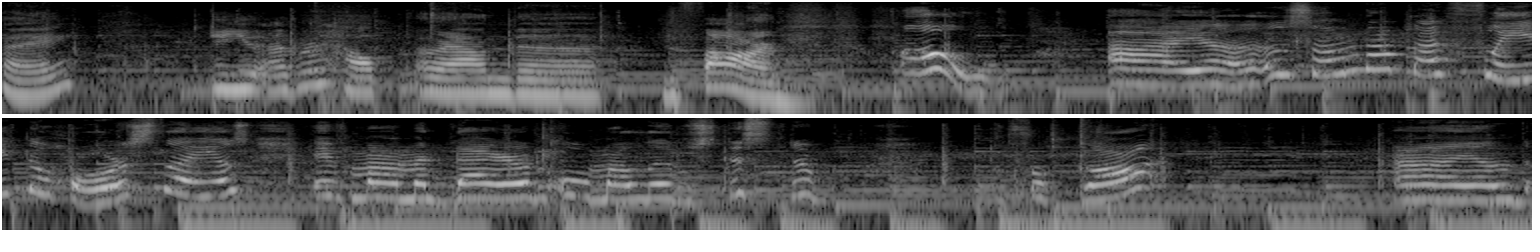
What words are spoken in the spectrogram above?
Okay. Do you ever help around the the farm? Oh, I uh, sometimes I feed the horses if mom and dad or my little sister forgot. And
